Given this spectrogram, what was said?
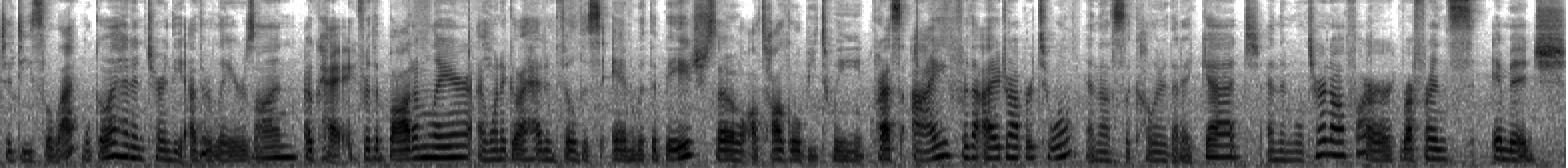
to deselect. We'll go ahead and turn the other layers on. Okay, for the bottom layer, I want to go ahead and fill this in with the beige. So I'll toggle between press I for the eyedropper tool, and that's the color that I get. And then we'll turn off our reference image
